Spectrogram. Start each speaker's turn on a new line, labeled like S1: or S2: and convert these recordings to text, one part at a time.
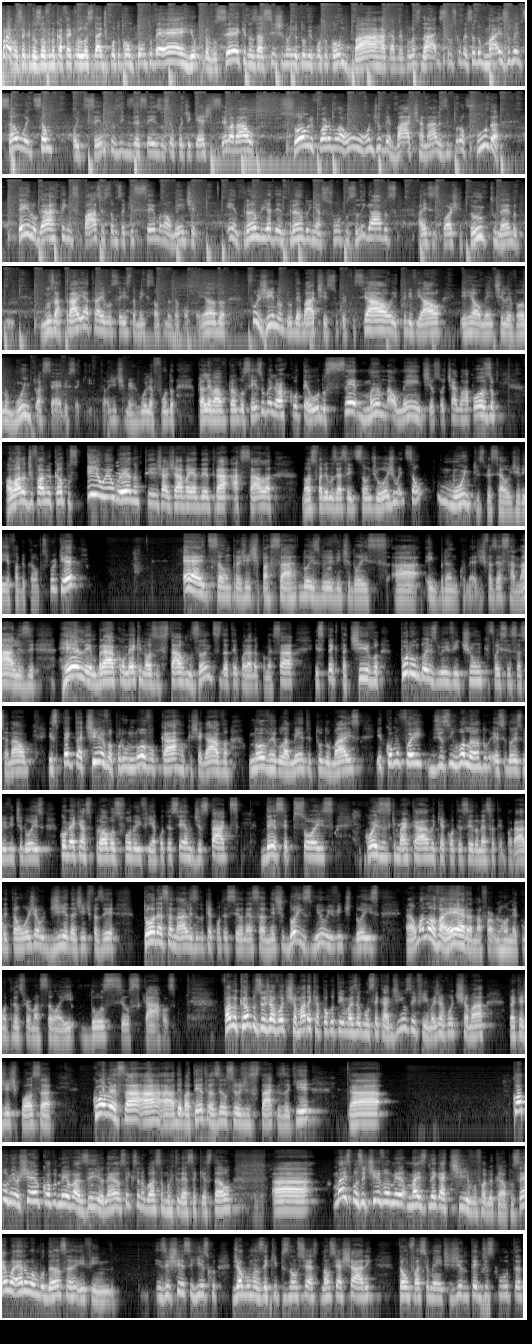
S1: Para você que nos ouve no cafécomvelocidade.com.br ou para você que nos assiste no youtube.com/barra Café Velocidade, estamos começando mais uma edição, edição 816 do seu podcast semanal sobre Fórmula 1, onde o debate, análise profunda tem lugar, tem espaço. Estamos aqui semanalmente entrando e adentrando em assuntos ligados a esse esporte que tanto né, nos atrai e atrai vocês também que estão aqui nos acompanhando, fugindo do debate superficial e trivial e realmente levando muito a sério isso aqui. Então a gente mergulha fundo para levar para vocês o melhor conteúdo semanalmente. Eu sou Thiago Raposo, ao lado de Fábio Campos e o Will Bueno, que já já vai adentrar a sala. Nós faremos essa edição de hoje, uma edição muito especial, eu diria, Fábio Campos, porque é a edição para a gente passar 2022 ah, em branco, né? A gente fazer essa análise, relembrar como é que nós estávamos antes da temporada começar, expectativa por um 2021 que foi sensacional, expectativa por um novo carro que chegava, novo regulamento e tudo mais, e como foi desenrolando esse 2022, como é que as provas foram, enfim, acontecendo, destaques, decepções, coisas que marcaram, que aconteceram nessa temporada. Então, hoje é o dia da gente fazer toda essa análise do que aconteceu nessa neste 2022, é, uma nova era na Fórmula 1, né, com uma transformação aí dos seus carros. Fábio Campos, eu já vou te chamar, daqui a pouco eu tenho mais alguns recadinhos, enfim, mas já vou te chamar para que a gente possa começar a, a, debater, trazer os seus destaques aqui. Ah, copo meio cheio, copo meio vazio, né? Eu sei que você não gosta muito dessa questão, Uh, mais positivo ou mais negativo, Fábio Campos? É, era uma mudança, enfim, existia esse risco de algumas equipes não se, não se acharem tão facilmente, de não ter disputa.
